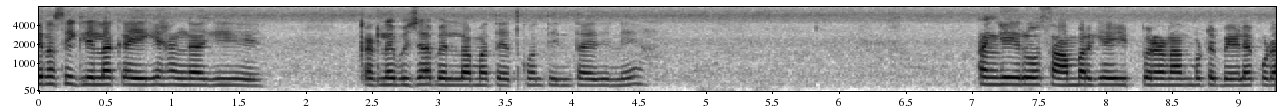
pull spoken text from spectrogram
ಏನೂ ಸಿಗಲಿಲ್ಲ ಕೈಗೆ, ಹಾಗಾಗಿ ಕಡಲೆ ಬೀಜ, ಬೆಲ್ಲ ಮತ್ತು ಎತ್ಕೊಂಡು ತಿಂತಾ ಇದ್ದೀನಿ. ಹಂಗೆ ಇರೋ ಸಾಂಬಾರಿಗೆ ಇಟ್ಬಿಡೋಣ ಅಂದ್ಬಿಟ್ಟು ಬೇಳೆ ಕೂಡ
